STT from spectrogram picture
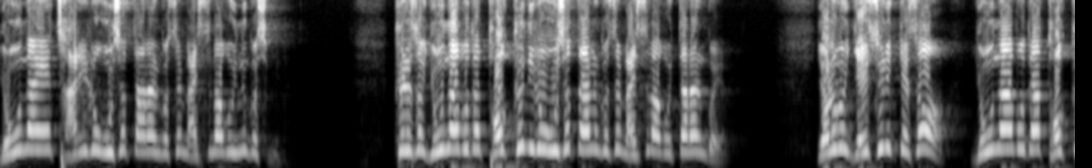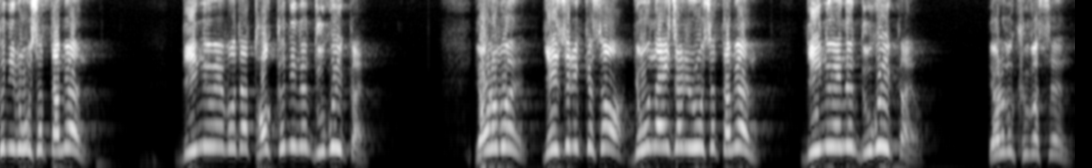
요나의 자리로 오셨다는 것을 말씀하고 있는 것입니다. 그래서 요나보다 더 큰 이로 오셨다는 것을 말씀하고 있다는 거예요. 여러분 예수님께서 요나보다 더 큰 이로 오셨다면 니느웨보다 더 큰 이는 누구일까요? 여러분 예수님께서 요나의 자리로 오셨다면 니느웨는 누구일까요? 여러분 그것은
